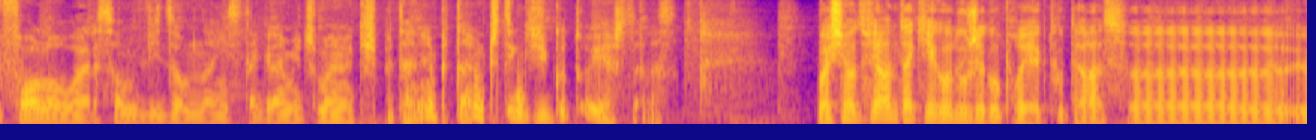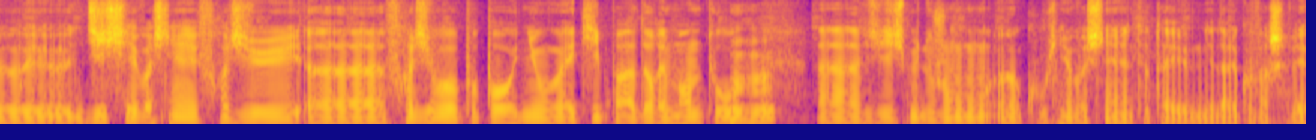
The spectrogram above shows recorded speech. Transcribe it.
followersom, widzom na Instagramie, czy mają jakieś pytania. Pytają, czy ty gdzieś gotujesz teraz? Właśnie otwieram takiego dużego projektu teraz. Dzisiaj właśnie wchodzi, wchodziło po południu ekipa do remontu. Mhm. Wzięliśmy dużą kuchnię właśnie tutaj niedaleko Warszawy,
